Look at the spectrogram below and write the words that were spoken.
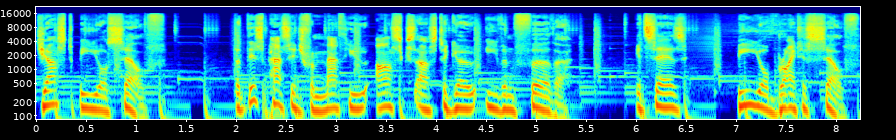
just be yourself. But this passage from Matthew asks us to go even further. It says, be your brightest self,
